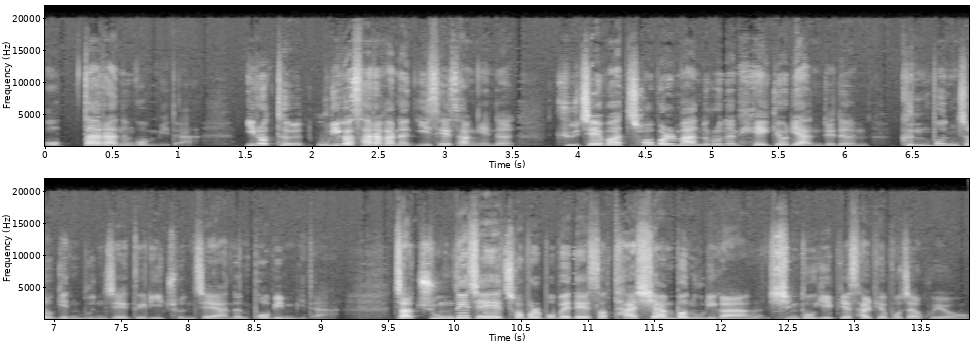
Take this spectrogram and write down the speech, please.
없다라는 겁니다. 이렇듯 우리가 살아가는 이 세상에는 규제와 처벌만으로는 해결이 안 되는 근본적인 문제들이 존재하는 법입니다. 자, 중대재해처벌법에 대해서 다시 한번 우리가 심도 깊게 살펴보자고요.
